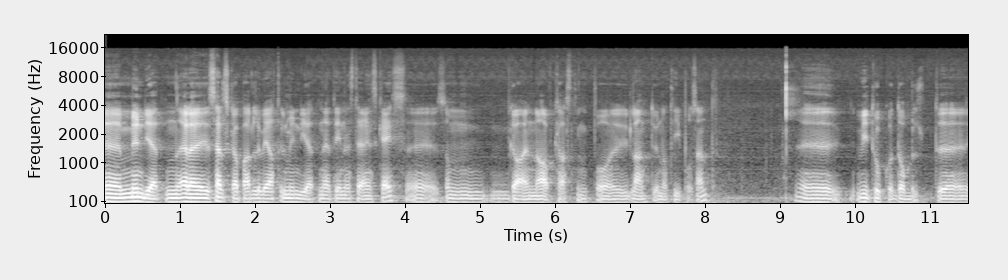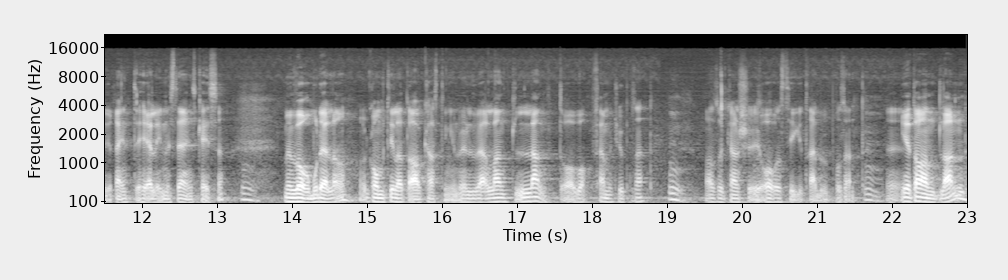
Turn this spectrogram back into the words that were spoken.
eh, myndigheten, eller Selskapet hadde levert til myndighetene et investeringscase eh, som ga en avkastning på langt under 10 eh, Vi tok og dobbelt eh, hele investeringscaset med våre modeller og kom til at avkastningen vil være langt, langt over 25 mm. Altså kanskje overstige 30 mm. I et annet land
